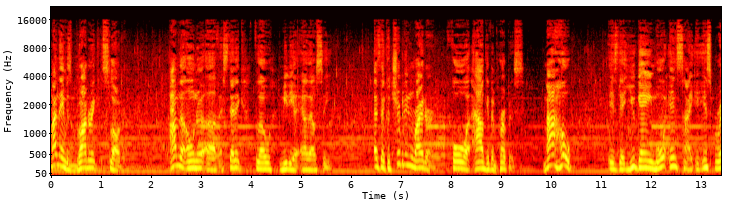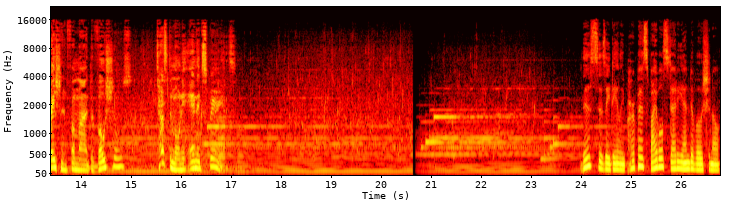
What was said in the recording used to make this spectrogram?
My name is Broderick Slaughter. I'm the owner of Aesthetic Flow Media LLC. As a contributing writer for Our Given Purpose, my hope is that you gain more insight and inspiration from my devotionals, testimony, and experience. This is a daily purpose Bible study and devotional,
